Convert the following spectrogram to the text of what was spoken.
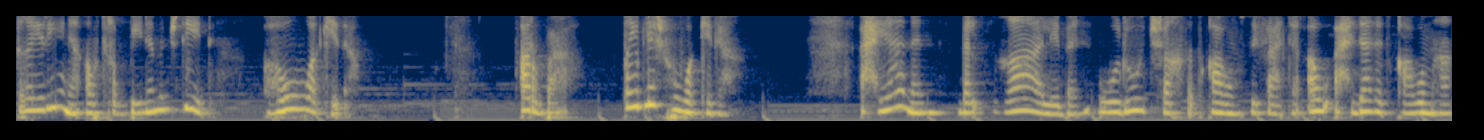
تغيرينه أو تربينه من جديد. هو كذا. أربعة. طيب ليش هو كذا؟ أحيانا بل غالبا وجود شخص تقاوم صفاته أو أحداث تقاومها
